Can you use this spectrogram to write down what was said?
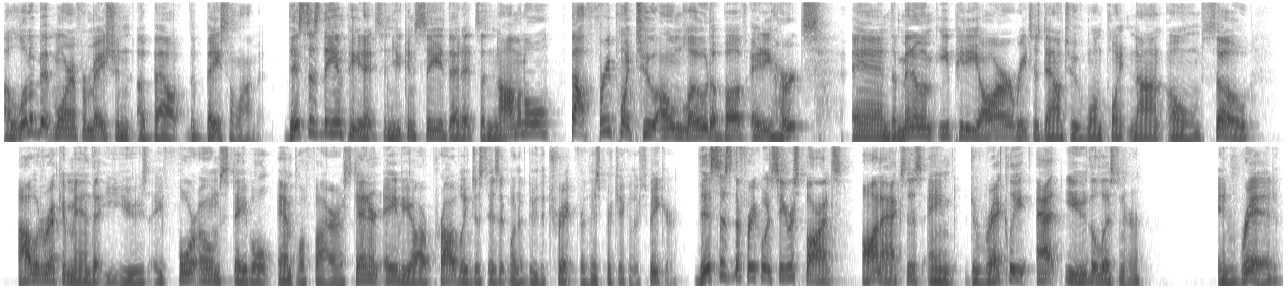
a little bit more information about the bass alignment. This is the impedance, and you can see that it's a nominal about 3.2 ohm load above 80 hertz, and the minimum EPDR reaches down to 1.9 ohms. So I would recommend that you use a 4 ohm stable amplifier. A standard AVR probably just isn't going to do the trick for this particular speaker. This is the frequency response on axis aimed directly at you, the listener, in red,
